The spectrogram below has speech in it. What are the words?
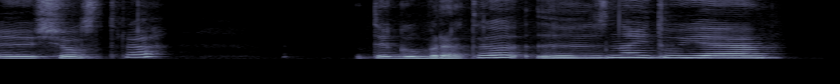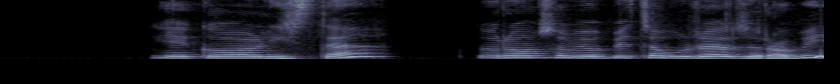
y, siostra tego brata y, znajduje jego listę, którą sobie obiecał, że zrobi.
